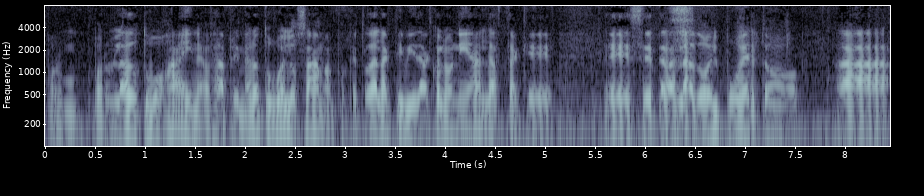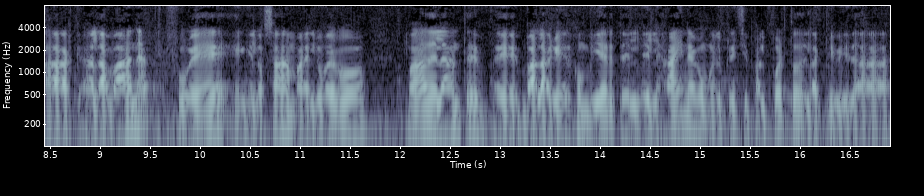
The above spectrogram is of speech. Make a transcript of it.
por, por un lado tuvo Jaina, o sea, primero tuvo el Osama, porque toda la actividad colonial hasta que eh, se trasladó el puerto a, a- a La Habana fue en el Osama y luego más adelante eh, Balaguer convierte el, el Jaina como el principal puerto de la actividad,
